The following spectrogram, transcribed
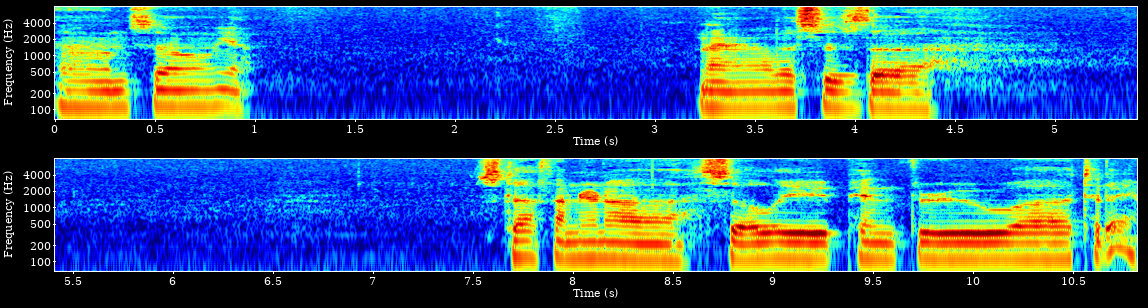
Um, so yeah. Now this is the stuff I'm gonna slowly pin through uh, today.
